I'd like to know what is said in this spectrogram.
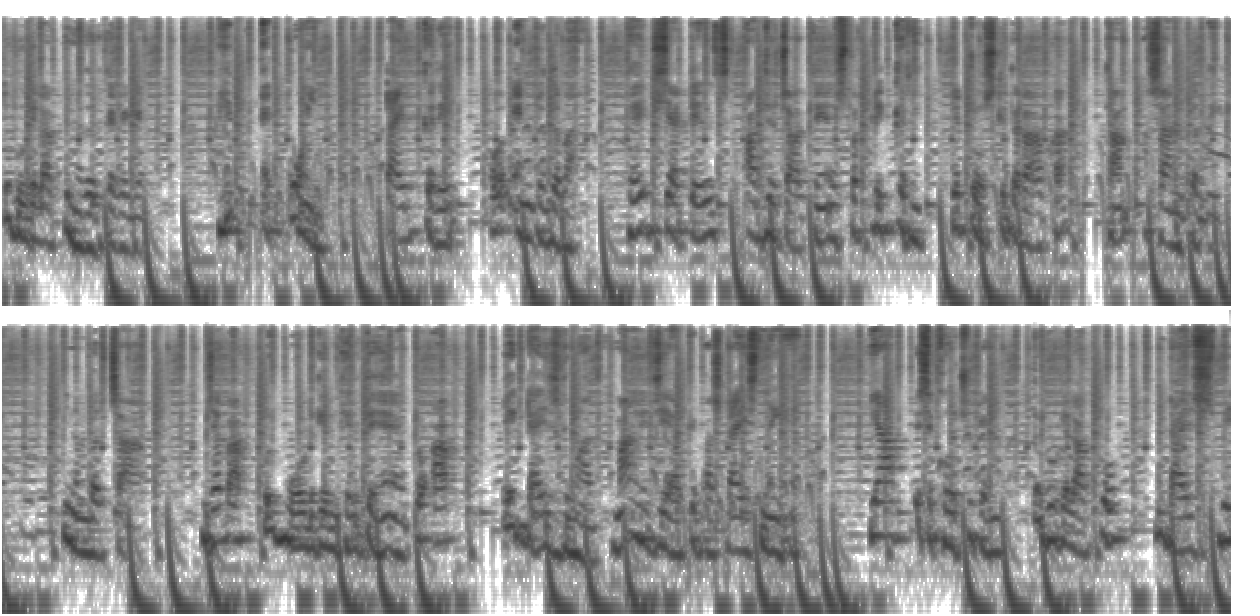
तो गूगल आपकी मदद करेगा। फ्लिप ए कॉइन टाइप करें और एंटर दबाएँ। हेड्स या टेल्स आप जो चाहते हैं, उस पर क्लिक करें, ये टोस की तरह आपका काम आसान कर देगा। नंबर चार। जब आप कोई बोर्ड गेम खेलते हैं तो आप एक डाइस घुमा दें। मान लीजिए आपके पास डाइस नहीं है, या आप इसे खो चुके हैं तो गूगल आपको डाइस भी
